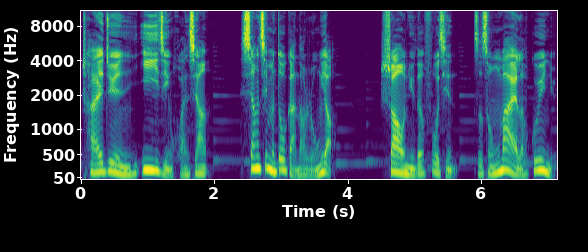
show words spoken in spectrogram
柴俊衣锦还乡，乡亲们都感到荣耀。少女的父亲自从卖了闺女，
